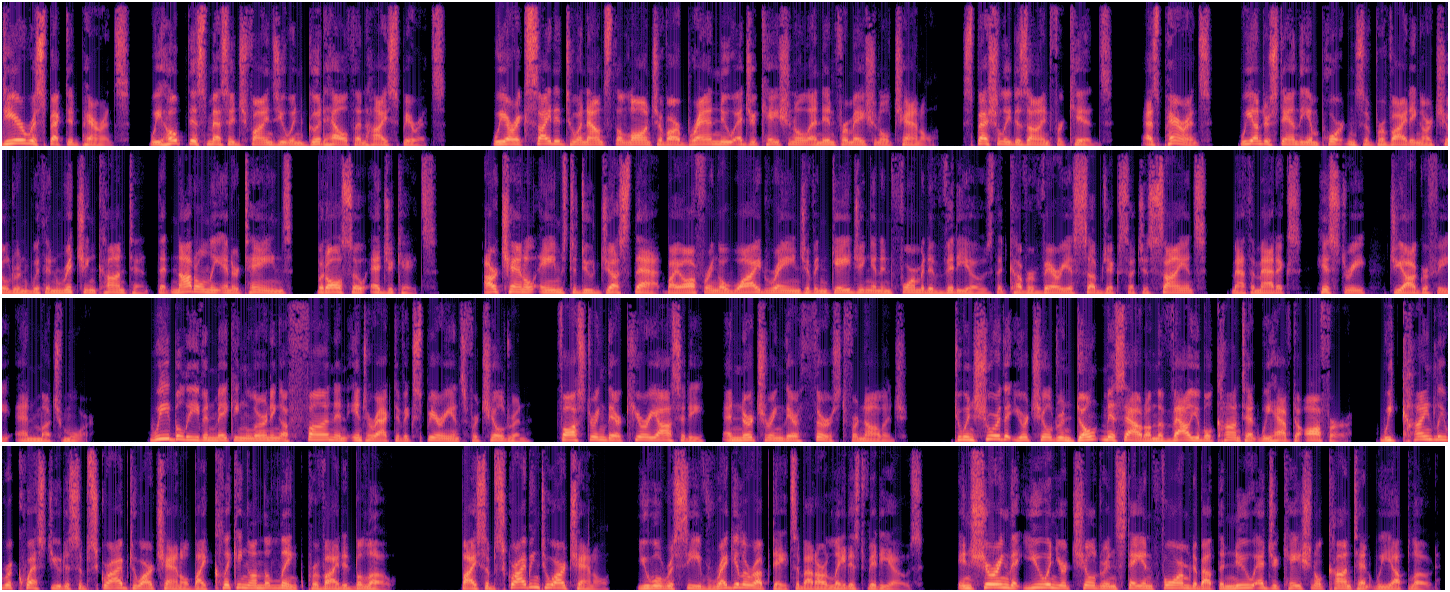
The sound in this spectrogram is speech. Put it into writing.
Dear respected parents, we hope this message finds you in good health and high spirits. We are excited to announce the launch of our brand new educational and informational channel, specially designed for kids. As parents, we understand the importance of providing our children with enriching content that not only entertains, but also educates. Our channel aims to do just that by offering a wide range of engaging and informative videos that cover various subjects such as science, mathematics, history, geography, and much more. We believe in making learning a fun and interactive experience for children, fostering their curiosity and nurturing their thirst for knowledge. To ensure that your children don't miss out on the valuable content we have to offer, we kindly request you to subscribe to our channel by clicking on the link provided below. By subscribing to our channel, you will receive regular updates about our latest videos, ensuring that you and your children stay informed about the new educational content we upload.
